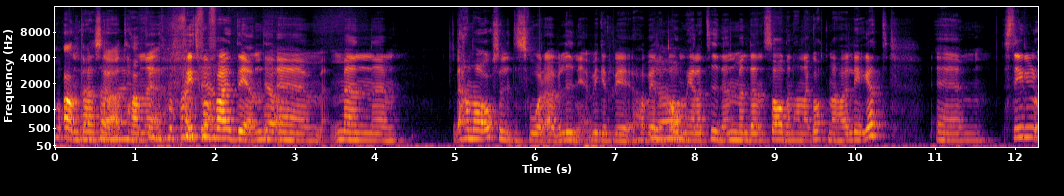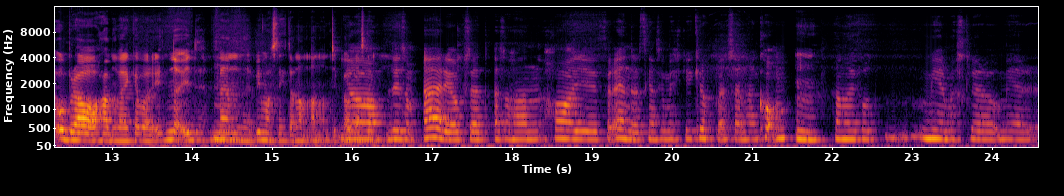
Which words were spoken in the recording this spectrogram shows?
Hoppas antar jag att han är fit for fight igen. Ja. Ehm, men ehm, han har också lite svår överlinje, vilket vi har vetat Ja. om hela tiden. Men den sadeln han har gått med har legat ehm, still och bra och han verkar vara nöjd. Men vi måste hitta någon annan typ av lösning. Ja, det som är är också att alltså, han har ju förändrats ganska mycket i kroppen sen han kom. Mm. Han har ju fått mer muskler och mer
